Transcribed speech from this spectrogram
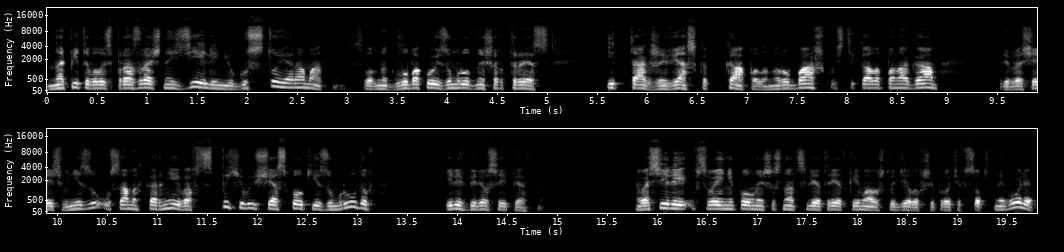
напитывалось прозрачной зеленью, густой и ароматной, словно глубоко изумрудный шартрес, и также вязко капало на рубашку, стекало по ногам, превращаясь внизу у самых корней во вспыхивающие осколки изумрудов или в белесые пятна. Василий, в свои неполные 16 лет, редко и мало что делавший против собственной воли,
